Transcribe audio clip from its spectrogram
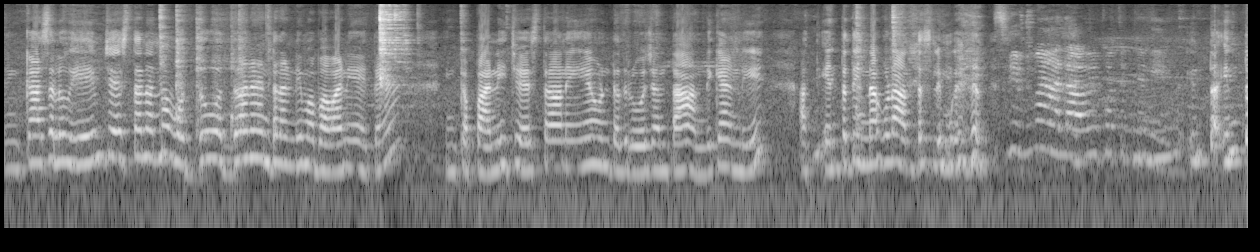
ఇంకా అసలు ఏం చేస్తానన్నా వద్దు వద్దు అని అంటదండి మా భవానీ అయితే. ఇంకా పని చేస్తానే ఉంటుంది రోజంతా అందుకే అండి. ఎంత తిన్నా కూడా అంత స్లిమ్గా ఇంత ఇంత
